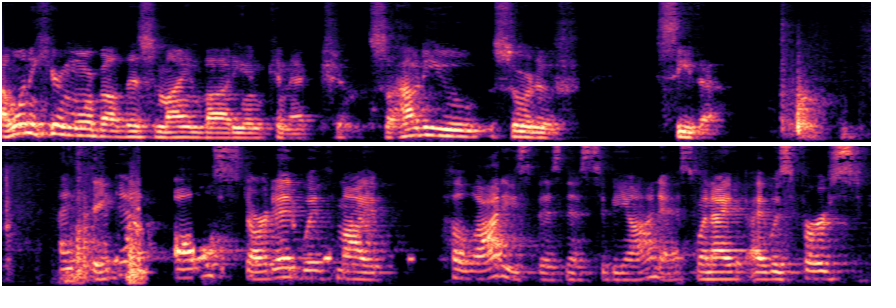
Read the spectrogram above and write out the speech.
I want to hear more about this mind, body, and connection. So, how do you sort of see that? I think it all started with my Pilates business, to be honest. When I, I was first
